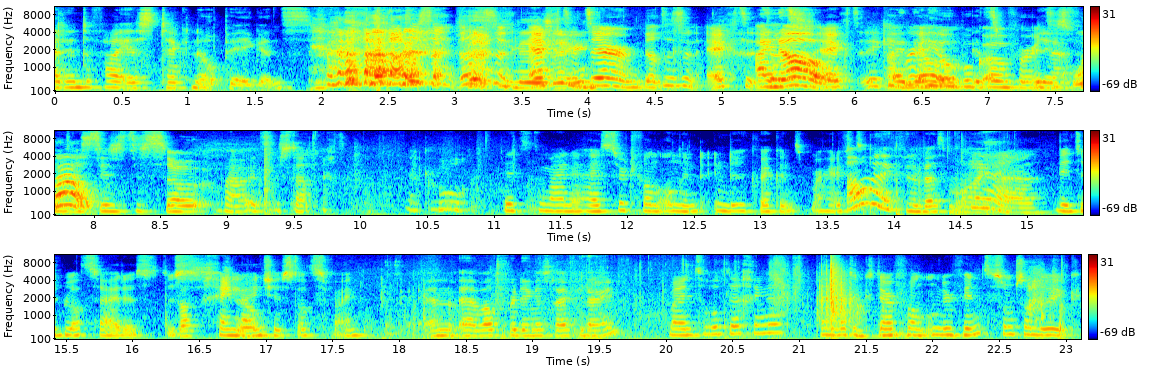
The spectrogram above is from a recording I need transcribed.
identify as techno-pagans. dat is een, dat is een echte term. Dat is een echte. I dat know. Is echt, ik heb I er een heel boek It's- over. Het ja. is Wow. fantastisch. Het is zo. Wauw, het staat echt. cool. Dit is mijne. Hij is een soort van onindrukwekkend, maar hij heeft Oh, ik vind het best mooi. Ja. witte bladzijden. Dus Dat geen chill. lijntjes, dat is fijn. En eh, wat voor dingen schrijf je daarin? Mijn tarotleggingen en wat ik daarvan ondervind. Soms dan doe ik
